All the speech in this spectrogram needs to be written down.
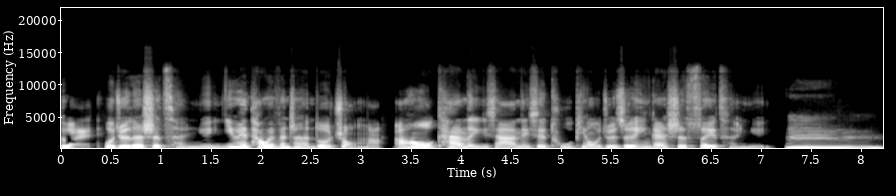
对，我觉得是层云，因为它会分成很多种嘛。然后我看了一下那些图片，我觉得这个应该是碎层云。嗯。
